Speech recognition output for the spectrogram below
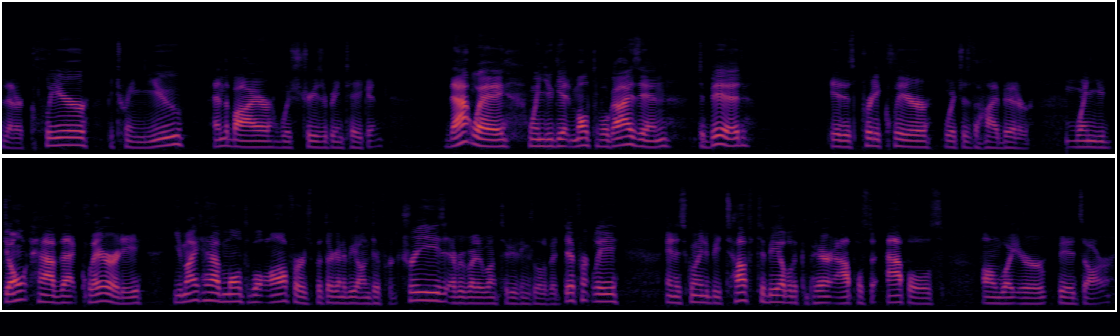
that are clear between you and the buyer which trees are being taken. That way, when you get multiple guys in to bid, it is pretty clear which is the high bidder. When you don't have that clarity, you might have multiple offers, but they're gonna be on different trees. Everybody wants to do things a little bit differently. And it's going to be tough to be able to compare apples to apples on what your bids are.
